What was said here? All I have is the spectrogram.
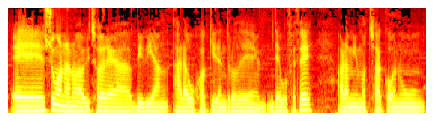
Eh, suma una nueva victoria Vivian Araujo aquí dentro de, UFC. Ahora mismo está con un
